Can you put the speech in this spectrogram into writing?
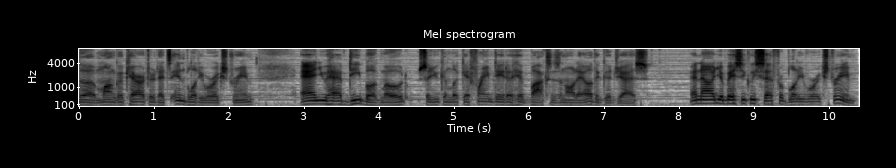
the manga character that's in Bloody Roar Extreme. And you have debug mode so you can look at frame data, hitboxes, and all that other good jazz. And now you're basically set for Bloody Roar Extreme.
